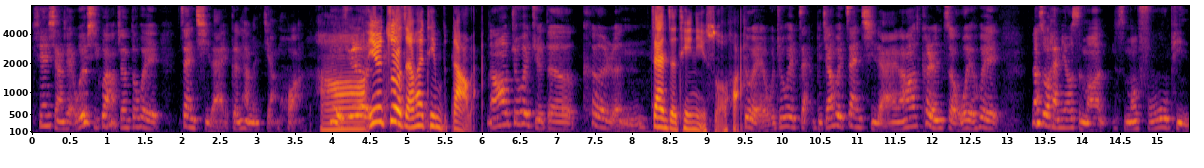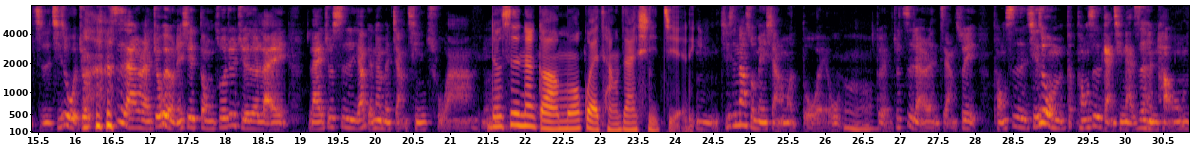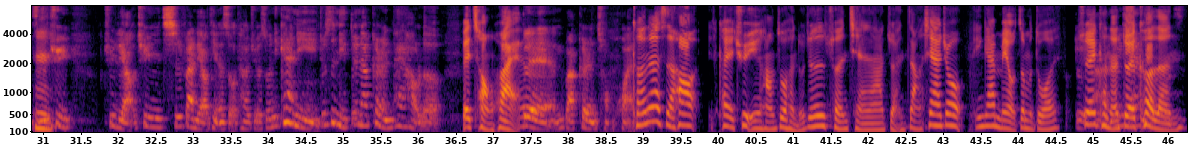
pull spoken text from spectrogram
现在想起来，我又习惯好像都会站起来跟他们讲话，因为我觉得哦，因为坐着会听不到吧？然后就会觉得客人站着听你说话。对我就会站比较会站起来，然后客人走我也会。那时候还没有什么什么服务品质，其实我就 自然而然就会有那些动作，就觉得来来就是要跟他们讲清楚啊。就是那个魔鬼藏在细节里。嗯，其实那时候没想那么多哎、我、嗯对，就自然而然这样，所以同事其实我们同同事感情还是很好，我们嗯只是去、去聊去吃饭聊天的时候，他会觉得说，你看你就是你对那客人太好了，被宠坏了。对你把客人宠坏了。可能那时候可以去银行做很多，就是存钱啊、转账，现在就应该没有这么多，啊所以可能对客人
